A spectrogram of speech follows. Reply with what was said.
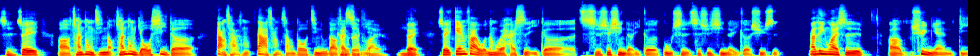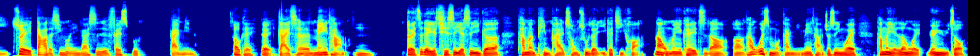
是，所以。呃，传统金融、传统游戏的大厂商、大厂商都进入到这个产业，对，所以 GameFi 我认为还是一个持续性的一个故事，持续性的一个叙事。那另外是呃，去年底最大的新闻应该是 Facebook 改名，OK，对，改成 Meta 嘛，嗯，对，这个也其实也是一个他们品牌重塑的一个计划。那我们也可以知道，呃，他为什么改名 Meta，就是因为他们也认为元宇宙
